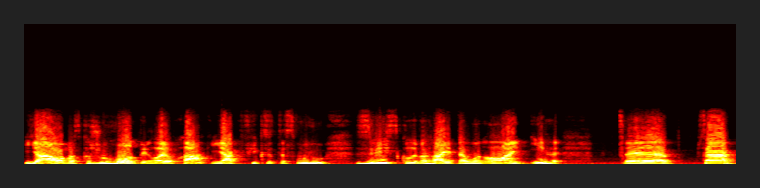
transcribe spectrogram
я вам розкажу голий лайфхак, як фіксити свою злість, коли ви граєте в онлайн ігри. Е, це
